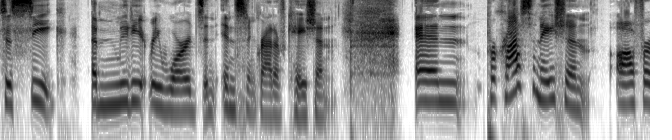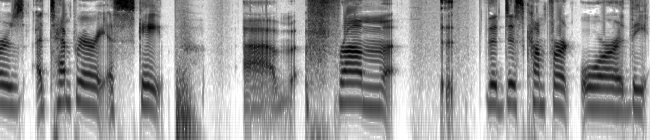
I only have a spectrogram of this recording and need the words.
to seek immediate rewards and instant gratification. And procrastination offers a temporary escape um, from the discomfort or the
